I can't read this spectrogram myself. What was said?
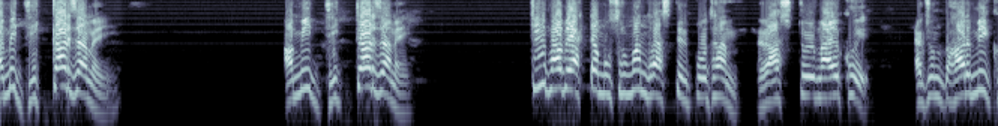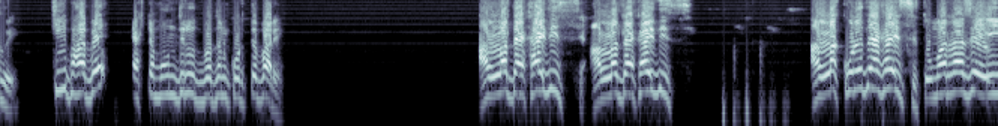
আমি ধিক্কার জানাই। আমি ধিক্কার জানাই কীভাবে একটা মুসলমান রাষ্ট্রের প্রধান রাষ্ট্রনায়ক হয়ে, একজন ধার্মিক হয়ে কীভাবে একটা মন্দির উদ্বোধন করতে পারে? আল্লাহ দেখাই দিচ্ছে, আল্লাহ দেখাই দিচ্ছে। আল্লাহ করে দেখাইছে, তোমরা যে এই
